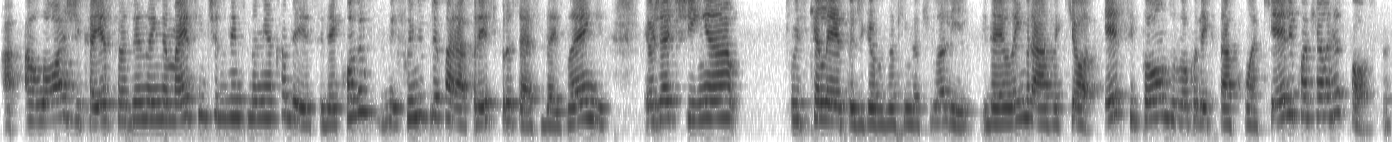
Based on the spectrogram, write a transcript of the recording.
a, a, lógica ia fazendo ainda mais sentido dentro da minha cabeça. E daí, quando eu fui me preparar para esse processo da slang, eu já tinha o esqueleto, digamos assim, daquilo ali. E daí eu lembrava que, ó, esse ponto eu vou conectar com aquele com aquela resposta.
